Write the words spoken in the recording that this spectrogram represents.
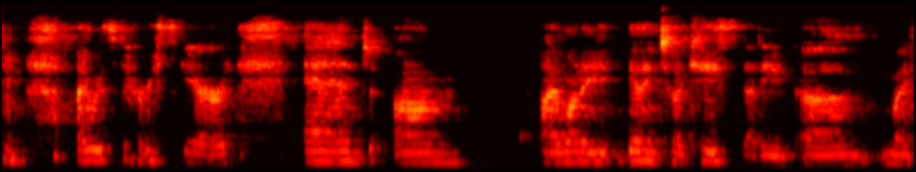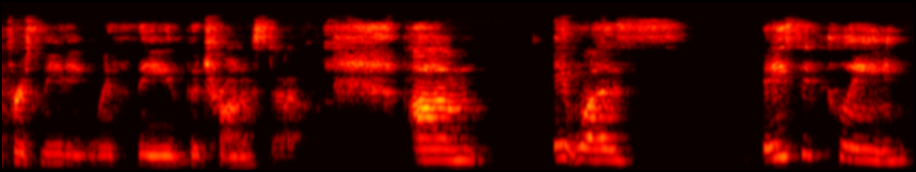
I was very scared. And, um, I want to get into a case study. Um, my first meeting with the the Toronto Star. Um, it was basically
